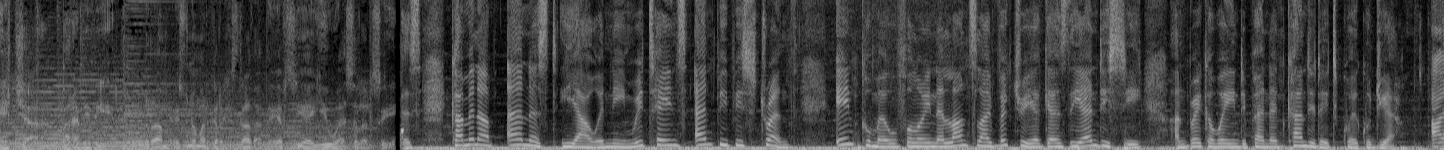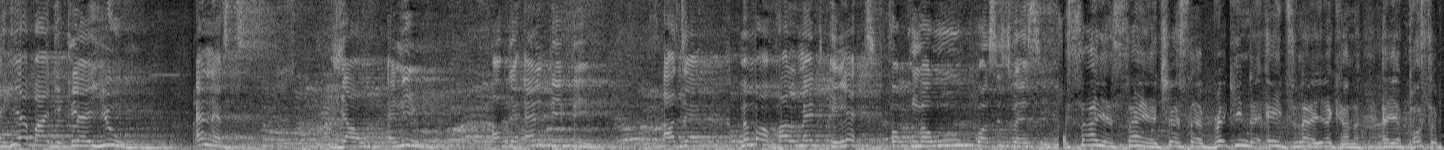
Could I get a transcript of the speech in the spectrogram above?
Hecha para vivir. RAM es una marca registrada de FCA US LLC. Coming up, Ernest Yao Anim retains NPP strength in Kumawu following a landslide victory against the NDC and breakaway independent candidate Kwaku Duah. I hereby declare you, Ernest Yao Anim of the NPP, as the Member of Parliament elect for Kumawu constituency. Science, science, just uh, breaking the eight now, you can, uh, possible.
